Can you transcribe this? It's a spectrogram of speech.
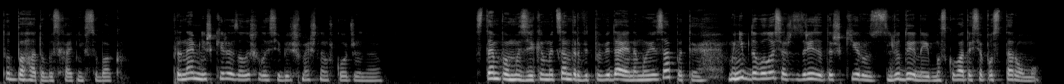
Тут багато безхатніх собак. Принаймні шкіра залишилася більш-менш неушкодженою. З темпами, з якими центр відповідає на мої запити, мені б довелося зрізати шкіру з людини і маскуватися по-старому.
